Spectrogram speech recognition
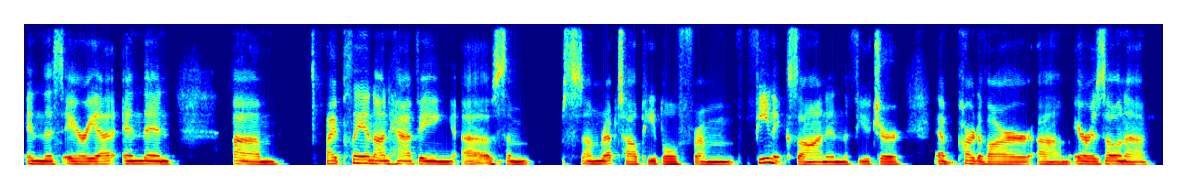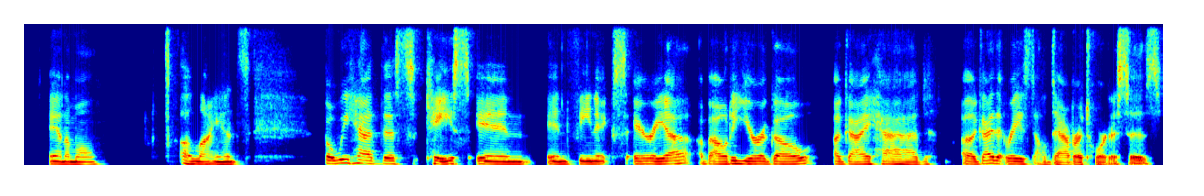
in this area. And then um, i plan on having uh, some some reptile people from phoenix on in the future and part of our um, arizona animal alliance. But we had this case in in phoenix area about a year ago. A guy had a guy that raised aldabra tortoises.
